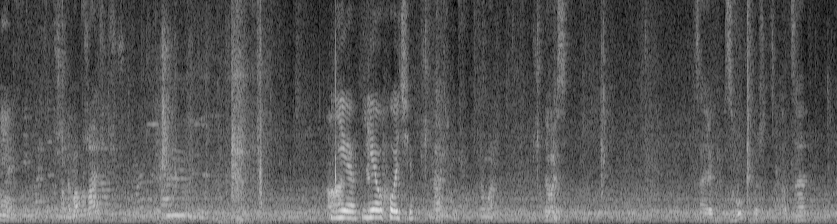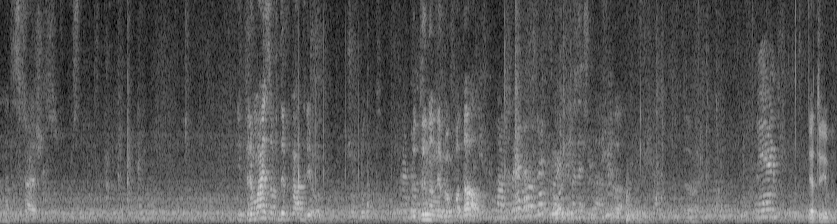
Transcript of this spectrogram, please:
Ну, що, нема бажаючих? А, Є, є охочі. Нормально. Дивись. Це як звук пишеться, а це ти натискаєш ось тут. І тримай завжди в кадрі, от, щоб от людина не випадала. Да. Давай. Е, Я тобі буду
